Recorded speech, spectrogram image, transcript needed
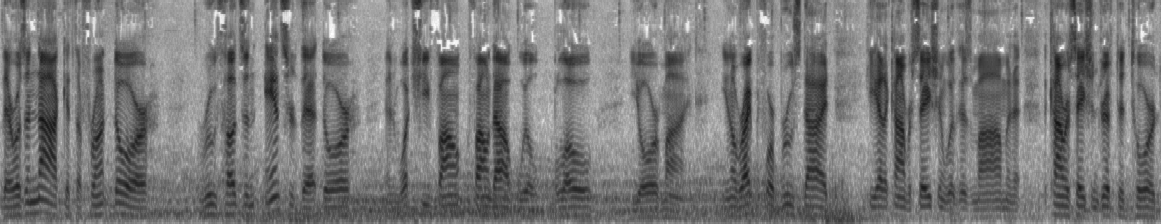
there was a knock at the front door. Ruth Hudson answered that door, and what she found, found out will blow your mind. You know, right before Bruce died, he had a conversation with his mom, and it, the conversation drifted toward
